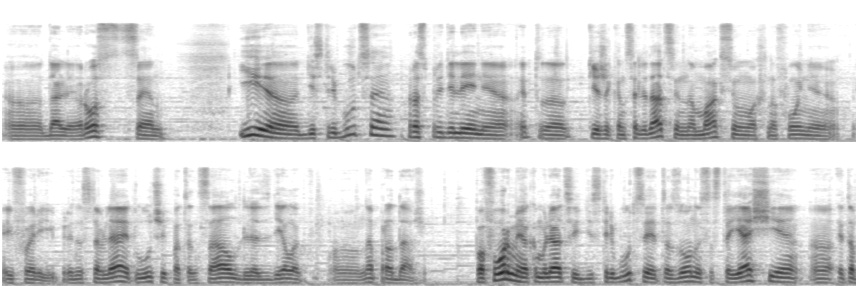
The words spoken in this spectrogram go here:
Э, далее рост цен. И э, дистрибуция распределения, это те же консолидации на максимумах на фоне эйфории, предоставляет лучший потенциал для сделок э, на продажу. По форме аккумуляции и дистрибуции это зоны, состоящие, э, это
